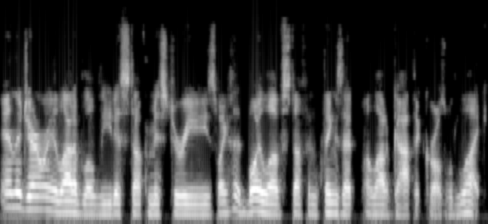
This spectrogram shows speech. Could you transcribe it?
And they're generally a lot of Lolita stuff, mysteries, like I said, boy love stuff, and things that a lot of Gothic girls would like.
